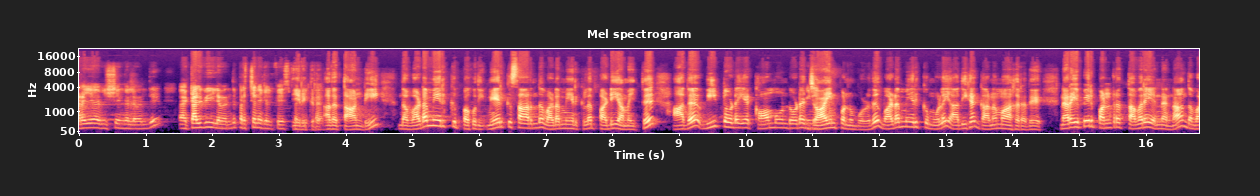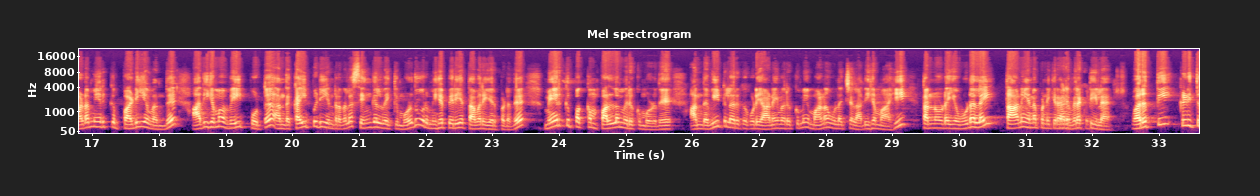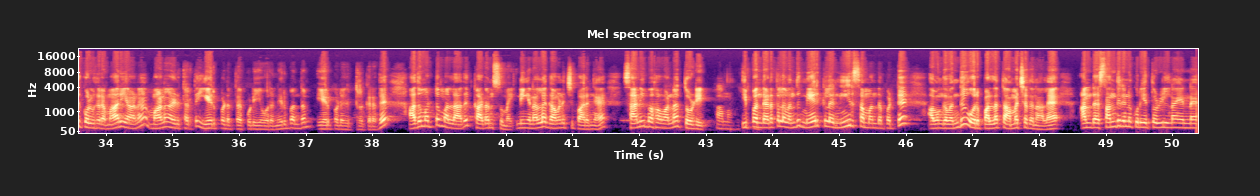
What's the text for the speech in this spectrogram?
நிறைய விஷயங்கள்ல வந்து கல்வியில வந்து பிரச்சனைகள் ஃபேஸ் இருக்குது. அதை தாண்டி இந்த வடமேற்கு பகுதி மேற்கு சார்ந்த வடமேற்குல படி அமைத்து அதை வீட்டோடைய காம்பவுண்டோட ஜாயின் பண்ணும் பொழுது வடமேற்கு மூலை அதிக கனமாகிறது. நிறைய பேர் பண்ற தவறே என்னன்னா அந்த வடமேற்கு படியை வந்து அதிகமா வெயிட் போட்டு அந்த கைப்பிடி என்றதுல செங்கல் வைக்கும் பொழுது ஒரு மிகப்பெரிய தவறு ஏற்படுது. மேற்கு பக்கம் பள்ளம் இருக்கும் பொழுது அந்த வீட்டுல இருக்கக்கூடிய அனைவருக்குமே மன உளைச்சல் அதிகமாகி தன்னுடைய உடலை தானே என்ன பண்ணிக்கிறாங்க வருத்திக் விரக்தியில. வருத்தி கிழித்து கொள்கிற மாதிரியான மன அழுத்தத்தை ஏற்படுத்தக்கூடிய ஒரு நிர்பந்தம் ஏற்பட்டு இருக்கிறது அது மட்டும் அல்லாது கடன் சுமை. நீங்க நல்லா கவனிச்சு பாருங்க. சனி பகவானா தொழில். இப்ப இந்த இடத்துல வந்து மேற்குல நீர் சம்பந்தப்பட்டு அவங்க வந்து ஒரு பள்ளத்தை அமைச்சதுனால அந்த சந்திரனுக்குரிய தொழில்னா என்ன?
